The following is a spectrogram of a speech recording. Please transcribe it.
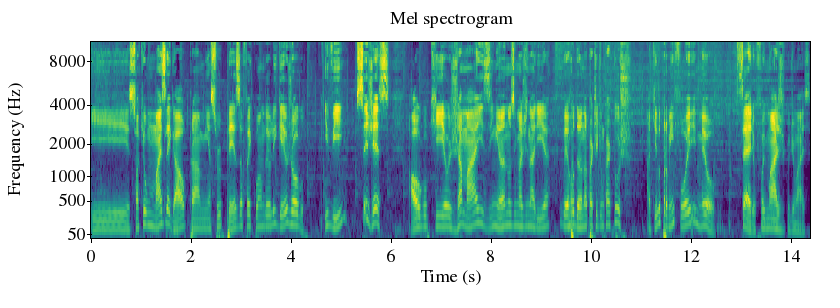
E só que o mais legal, para minha surpresa, foi quando eu liguei o jogo e vi CGs. Algo que eu jamais em anos imaginaria ver rodando a partir de um cartucho. Aquilo para mim foi, meu, sério, foi mágico demais.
